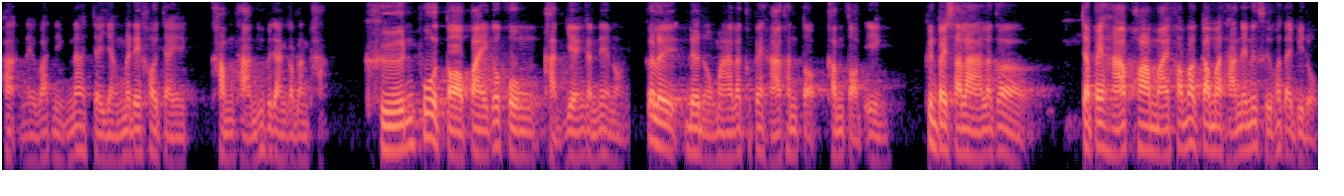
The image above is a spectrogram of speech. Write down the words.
พระในวัดนี่น่าจะยังไม่ได้เข้าใจคำถามที่พระอาจารย์กำลังถามขืนพูดต่อไปก็คงขัดแย้งกันแน่นอน ก็เลยเดินออกมาแล้วก็ไปหาคำตอบคำตอบเอง ขึ้นไปศาลาแล้วก็ จะไปหาความหมายคำว่ากรรมฐานในหนังสือพระไตรปิฎก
